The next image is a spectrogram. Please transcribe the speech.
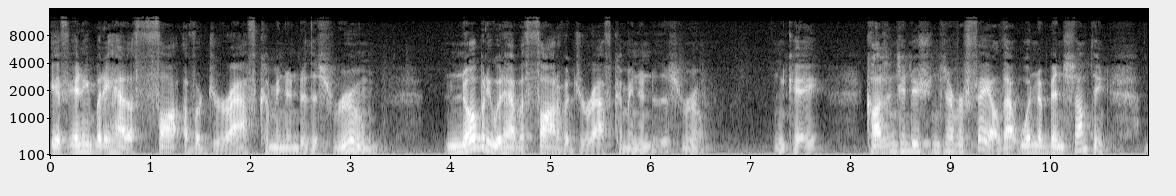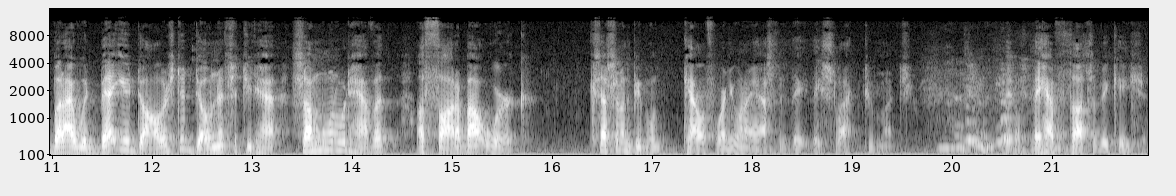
if anybody had a thought of a giraffe coming into this room, nobody would have a thought of a giraffe coming into this room. Okay? Cause and conditions never fail. That wouldn't have been something. But I would bet you dollars to donuts that you'd have someone would have a, a thought about work. Except some of the people in California, when I ask them, they, they slack too much. they, don't, they have thoughts of vacation.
